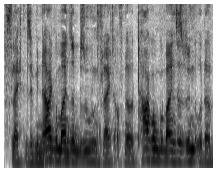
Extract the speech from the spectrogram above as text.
vielleicht ein Seminar gemeinsam besuchen, vielleicht auf einer Tagung gemeinsam sind oder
